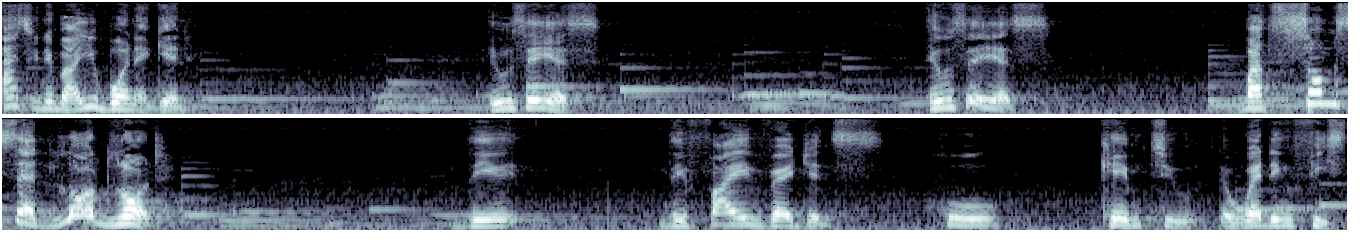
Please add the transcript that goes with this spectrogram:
Ask your neighbor, are you born again? He will say yes. He will say yes. But some said, Lord, Lord, the, the five virgins who came to the wedding feast.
